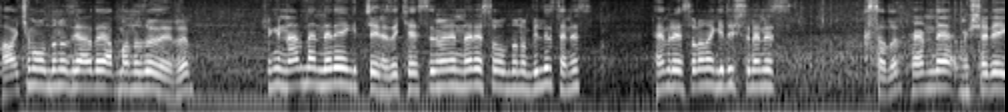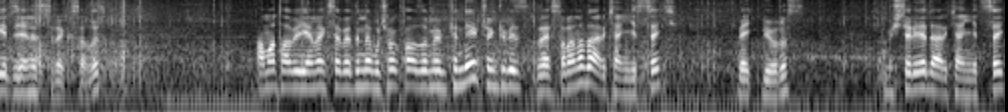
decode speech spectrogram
hakim olduğunuz yerde yapmanızı öneririm. Çünkü nereden nereye gideceğinizi, kestirmenin neresi olduğunu bilirseniz hem restorana gidiş süreniz kısalır hem de müşteriye gideceğiniz süre kısalır. Ama tabii yemek sepetinde bu çok fazla mümkün değil çünkü biz restorana da erken gitsek bekliyoruz. Müşteriye de erken gitsek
